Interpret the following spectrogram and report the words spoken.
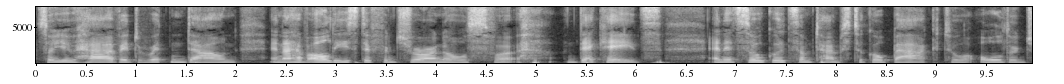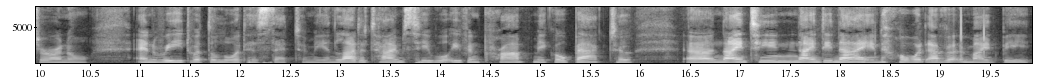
So you have it written down, and I have all these different journals for decades. And it's so good sometimes to go back to an older journal and read what the Lord has said to me. And a lot of times He will even prompt me, go back to uh, 1999 or whatever it might be.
